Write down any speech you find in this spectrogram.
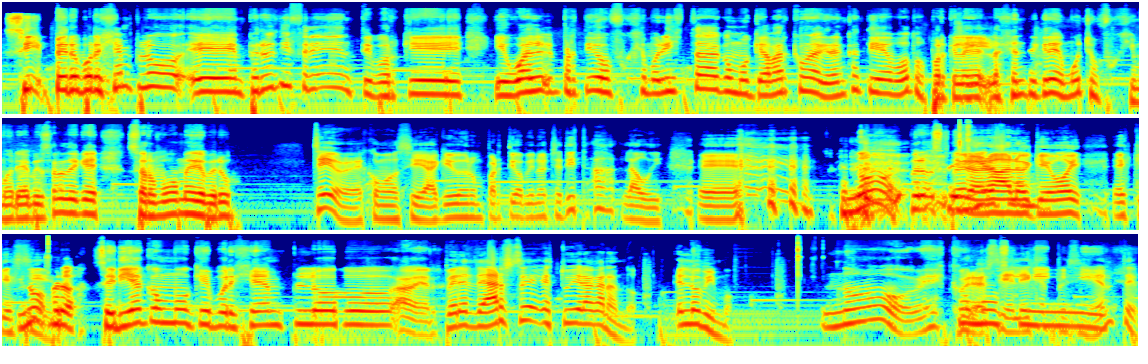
Sí, pero por ejemplo, eh, en Perú es diferente, porque igual el partido Fujimorista como que abarca una gran cantidad de votos, porque la, gente cree mucho en Fujimori, a pesar de que se robó medio Perú. Sí, es como si aquí hubiera un partido pinochetista. Ah, Laudi. Eh... No, pero, pero no, a lo que voy es que sí. No, pero sería como que, por ejemplo, a ver. Pérez de Arce estuviera ganando. Es lo mismo. No, es como pero si... elige presidente,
